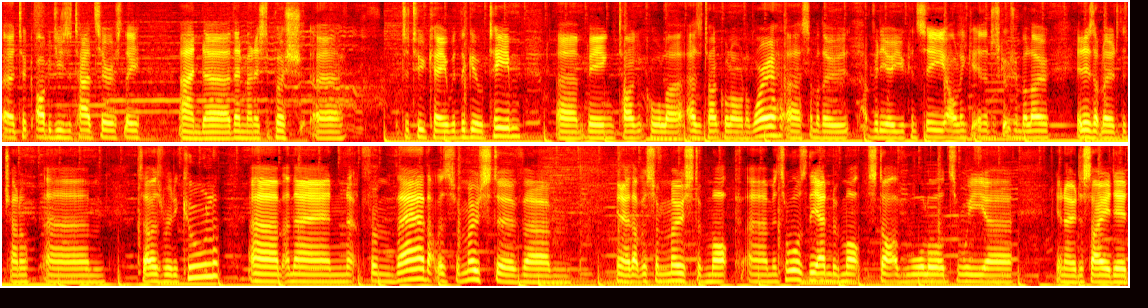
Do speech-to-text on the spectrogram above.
uh, took RBGs a tad seriously, and uh, then managed to push uh, to 2K with the guild team um, being target caller as a target caller on a warrior. Uh, some of the video you can see, I'll link it in the description below. It is uploaded to the channel. Um, so that was really cool. Um, and then from there, that was for most of, um, you know, that was for most of MOP. Um, and towards the end of MOP, start of Warlords, we, uh, you know, decided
